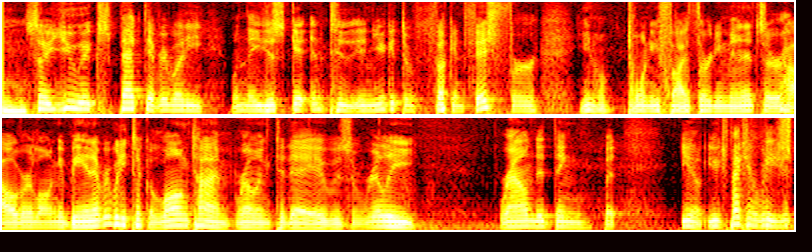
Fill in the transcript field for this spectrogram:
Mm-hmm. So you expect everybody when they just get into and you get to fucking fish for you know 25 30 minutes or however long it be. And everybody took a long time rowing today. It was a really rounded thing but you know you expect everybody to just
